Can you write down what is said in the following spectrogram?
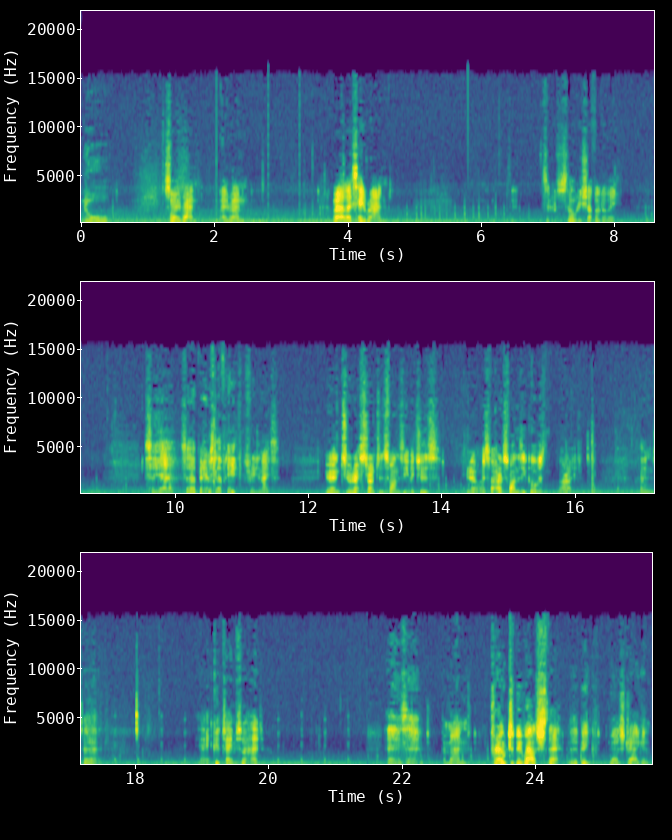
No. So I ran. I ran. Well, I say ran. Sort of slowly shuffled away. So yeah, so but it was lovely. It was really nice. We went to a restaurant in Swansea, which is, you know, as far as Swansea goes, all right. And uh, good times were had. There's a, a man proud to be Welsh there, with a big Welsh dragon.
